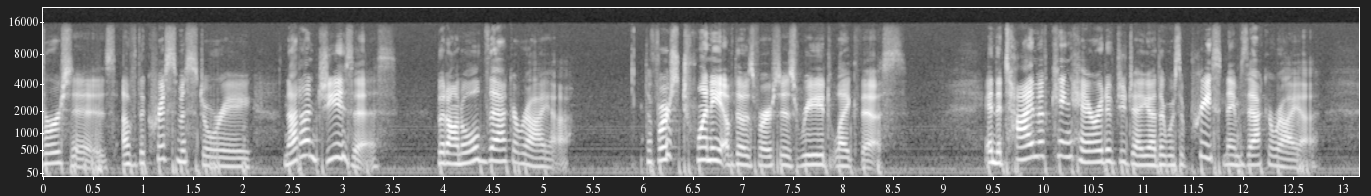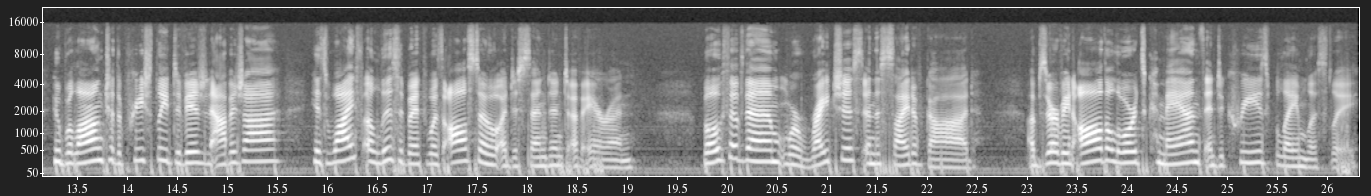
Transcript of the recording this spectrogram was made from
verses of the Christmas story not on Jesus, but on old Zechariah. The first 20 of those verses read like this In the time of King Herod of Judea, there was a priest named Zechariah who belonged to the priestly division Abijah. His wife Elizabeth was also a descendant of Aaron. Both of them were righteous in the sight of God, observing all the Lord's commands and decrees blamelessly.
